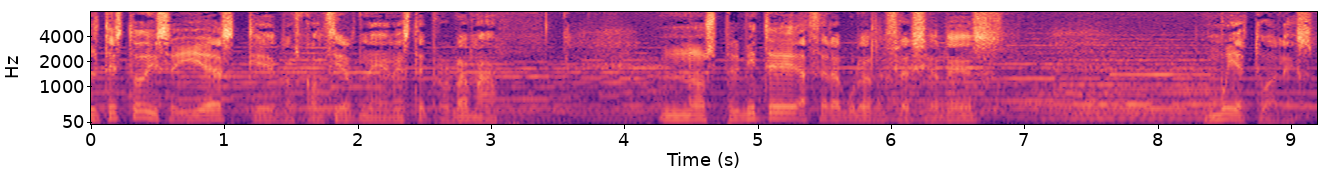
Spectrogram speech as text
El texto de Isaías que nos concierne en este programa nos permite hacer algunas reflexiones muy actuales.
